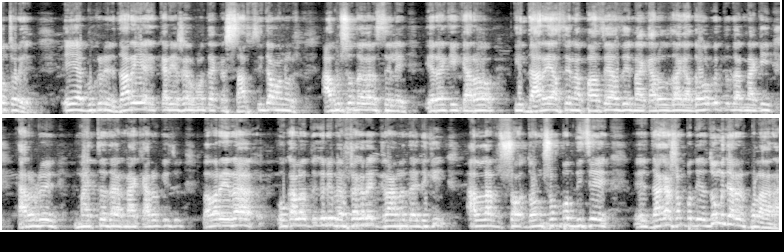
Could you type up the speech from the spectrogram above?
বছরে এই অ্যাডভোকেটের দাঁড়িয়েকারী আসার মতো একটা সাবসিদা মানুষ আবু সদাগর ছেলে, এরা কি কারও কি দাঁড়ে আছে না পাশে আছে না কারও জায়গা দখল করতে দেন, নাকি কারোর মারতে দেন, না কারও কিছু? বাবার এরা ওকালতি করে ব্যবসা করে, গ্রামে যায় দেখি আল্লাহর ধন সম্পদ দিচ্ছে জায়গা সম্পদ দিচ্ছে জমিদারের পোলাহারা।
